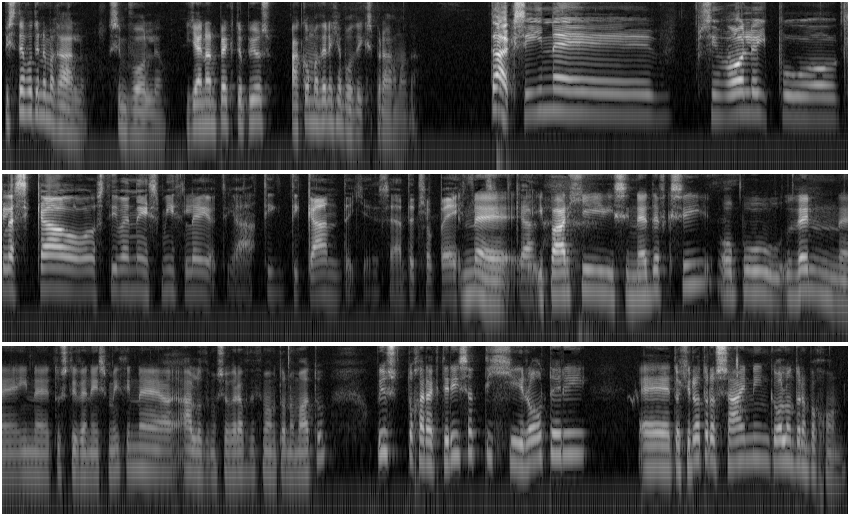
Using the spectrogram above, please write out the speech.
πιστεύω ότι είναι μεγάλο συμβόλαιο. Για έναν παίκτη ο οποίος ακόμα δεν έχει αποδείξει πράγματα. Εντάξει, είναι συμβόλαιο που κλασικά ο Steven A. Smith λέει ότι α, τι, τι κάνετε και σε ένα τέτοιο παίκτη. Ναι, υπάρχει συνέντευξη όπου δεν είναι του Steven A. Smith, είναι άλλο δημοσιογράφο, δεν θυμάμαι το όνομά του, ο οποίος το χαρακτηρίζει τη χειρότερη, ε, το χειρότερο signing όλων των εποχών.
